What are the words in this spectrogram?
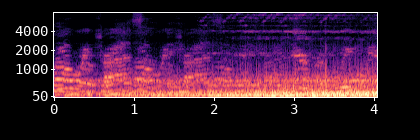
we tried, so we tried, so we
